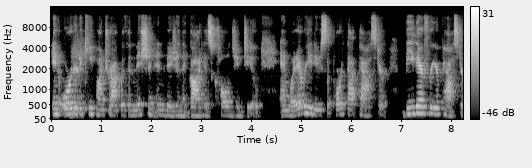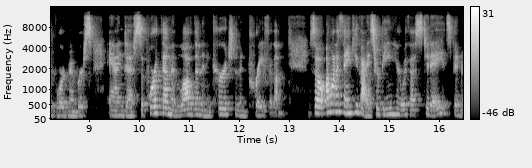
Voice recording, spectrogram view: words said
in order to keep on track with the mission and vision that God has called you to. And whatever you do, support that pastor. Be there for your pastor board members and uh, support them and love them and encourage them and pray for them. So I want to thank you guys for being here with us today. It's been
